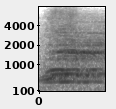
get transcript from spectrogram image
Gracias.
